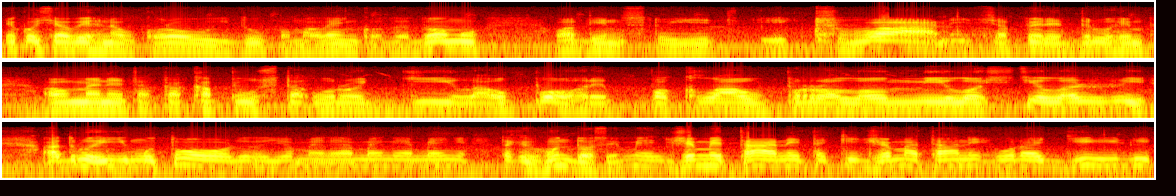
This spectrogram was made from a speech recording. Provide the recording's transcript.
Якось я вигнав корову, йду помаленько додому. Один стоїть і чваниться перед другим, а в мене така капуста уроділа, у погреб поклав, проломіло стілажі, а другий йому теж, а мене, а мене, а мене. Такий гундоси, «Мен джеметани, такі джеметани уроділі,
